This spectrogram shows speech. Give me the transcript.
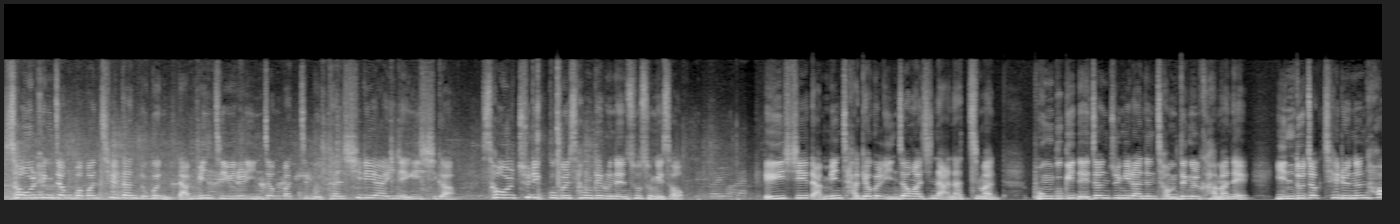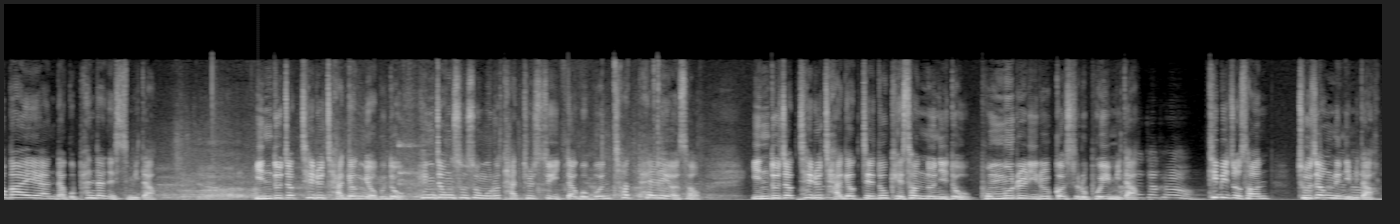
서울행정법원 7단독은 난민 지위를 인정받지 못한 시리아인 A 씨가 서울 출입국을 상대로 낸 소송에서 A 씨의 난민 자격을 인정하진 않았지만 본국이 내전 중이라는 점 등을 감안해 인도적 체류는 허가해야 한다고 판단했습니다. 인도적 체류 자격 여부도 행정소송으로 다툴 수 있다고 본 첫 판례여서 인도적 체류 자격제도 개선 논의도 본물을 이룰 것으로 보입니다. TV조선 조정린입니다.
